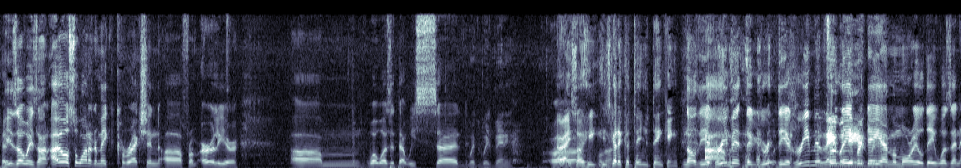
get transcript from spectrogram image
he's always on. I also wanted to make a correction uh, from earlier. Um, what was it that we said? with with Vinnie. all right, so he, he's going to continue thinking. No, the Um, agreement, the, agre- the agreement The for Labor Day Day, and. Memorial Day was an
